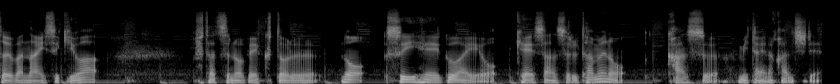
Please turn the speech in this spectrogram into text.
例えば内積は2つのベクトルの水平具合を計算するための関数みたいな感じで。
